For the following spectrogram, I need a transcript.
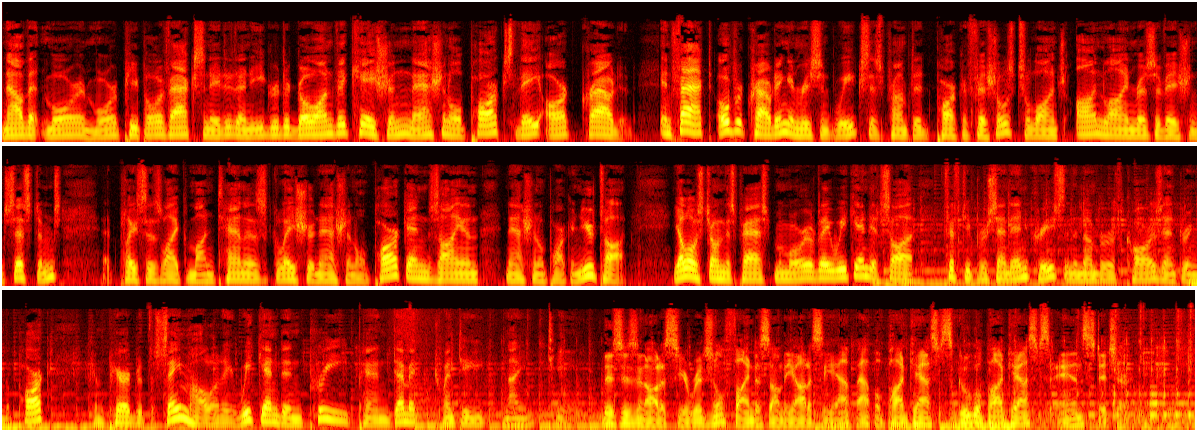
Now that more and more people are vaccinated and eager to go on vacation, national parks, they are crowded. In fact, overcrowding in recent weeks has prompted park officials to launch online reservation systems at places like Montana's Glacier National Park and Zion National Park in Utah. Yellowstone this past Memorial Day weekend, it saw a 50% increase in the number of cars entering the park compared with the same holiday weekend in pre pandemic 2019. This is an Odyssey original. Find us on the Odyssey app, Apple Podcasts, Google Podcasts, and Stitcher.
